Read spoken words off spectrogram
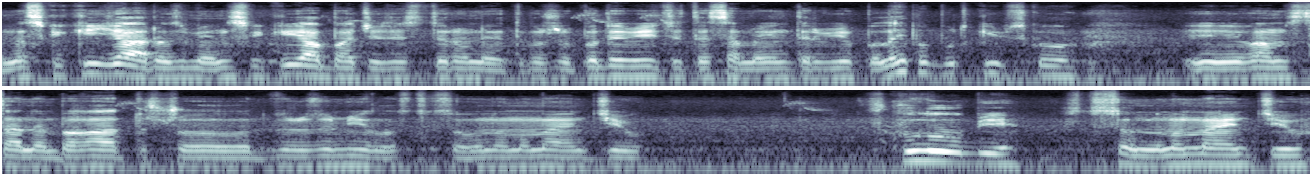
Наскільки я розумію, наскільки я бачу зі сторони, тому що подивіться те саме інтерв'ю Пилипа Будківського, і вам стане багато що зрозуміло стосовно моментів в клубі, стосовно моментів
